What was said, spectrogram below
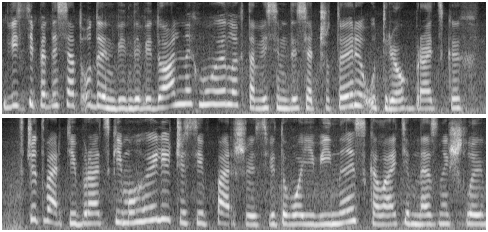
251 в індивідуальних могилах та 84 у трьох братських. В четвертій братській могилі часів Першої світової війни скелетів не знайшли.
